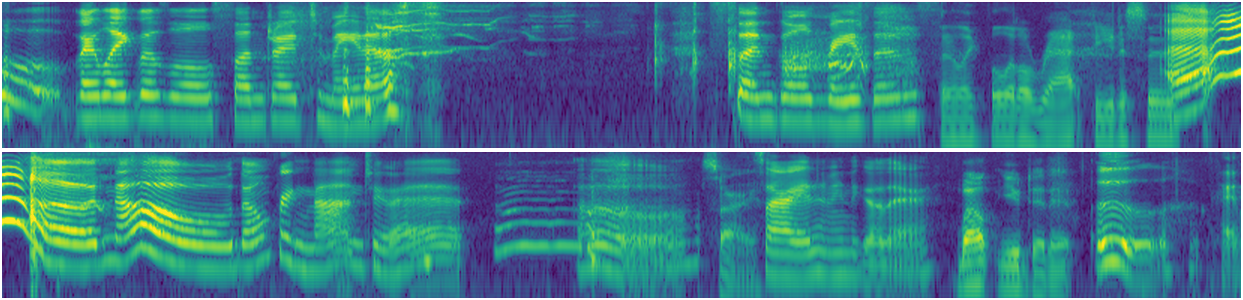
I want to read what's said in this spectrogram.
Ew! They're like those little sun dried tomatoes. sun gold raisins. They're like the little rat fetuses. Oh no! Don't bring that into it. Oh, Sorry. sorry, I didn't mean to go there. Well, you did it. Ooh. Okay.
